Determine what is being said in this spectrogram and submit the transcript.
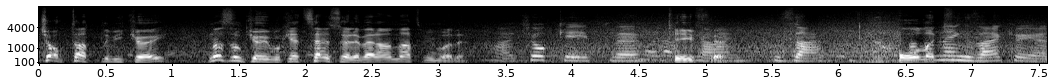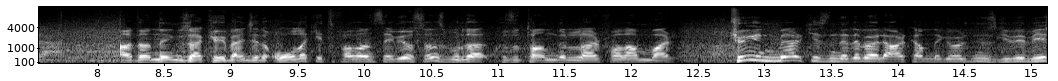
Çok tatlı bir köy. Nasıl köy Buket? Sen söyle ben anlatmayayım hadi. Ha, çok keyifli. Keyifli. Yani, güzel. Oğlak, Adanın en güzel köyü herhalde. Adanın en güzel köyü bence de. Oğlak eti falan seviyorsanız burada kuzu tandırlar falan var. Köyün merkezinde de böyle arkamda gördüğünüz gibi bir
